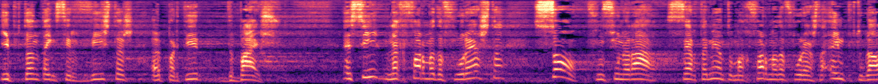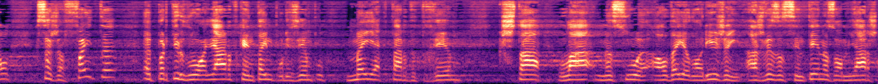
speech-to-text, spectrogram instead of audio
e, portanto, têm que ser vistas a partir de baixo. Assim, na reforma da floresta, só funcionará certamente uma reforma da floresta em Portugal que seja feita a partir do olhar de quem tem, por exemplo, meio hectare de terreno que está lá na sua aldeia de origem, às vezes a centenas ou milhares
